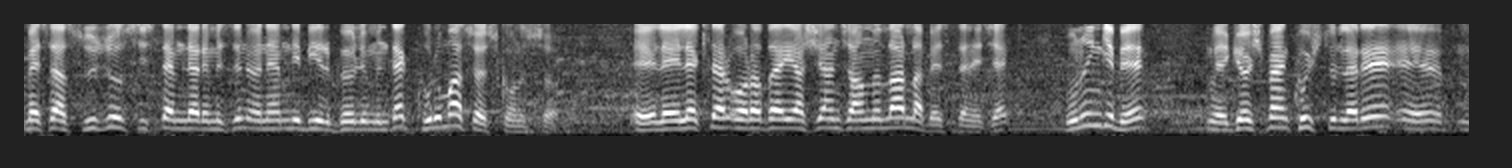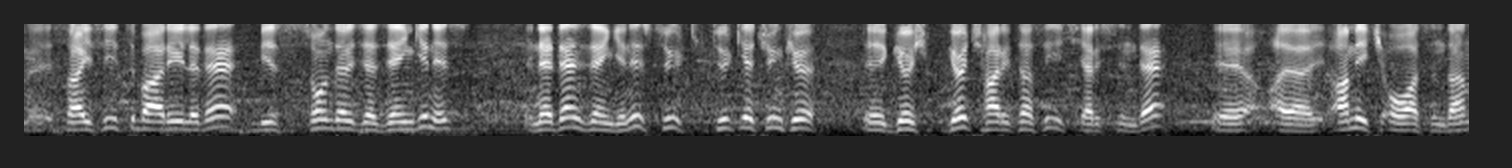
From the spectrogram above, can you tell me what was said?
Mesela sucul sistemlerimizin önemli bir bölümünde kuruma söz konusu. E, leylekler orada yaşayan canlılarla beslenecek. Bunun gibi e, göçmen kuş türleri e, sayısı itibariyle de biz son derece zenginiz. Neden zenginiz? Türk, Türkiye çünkü e, göç, göç haritası içerisinde e, e, Amik Ovası'ndan,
